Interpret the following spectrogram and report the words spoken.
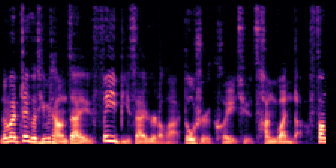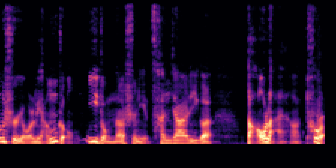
那么这个体育场在非比赛日的话，都是可以去参观的。方式有两种，一种呢是你参加一个导览啊 tour。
